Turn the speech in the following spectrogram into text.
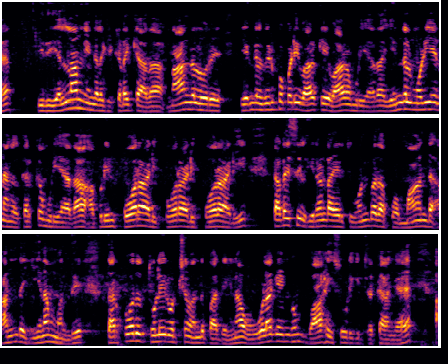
இது எல்லாம் எங்களுக்கு கிடைக்காதா? நாங்கள் ஒரு எங்கள் விருப்பப்படி வாழ்க்கையை வாழ முடியாதா? எங்கள் மொழியை நாங்கள் கற்க முடியாதா? அப்படின்னு போராடி போராடி போராடி கடைசியில் இரண்டாயிரத்தி ஒன்பது அப்போ மாண்ட அந்த இனம் வந்து தற்போது துளிர்வுற்று வந்து பார்த்திங்கன்னா உலகெங்கும் வாகை சூடிக்கிட்டு இருக்காங்க.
